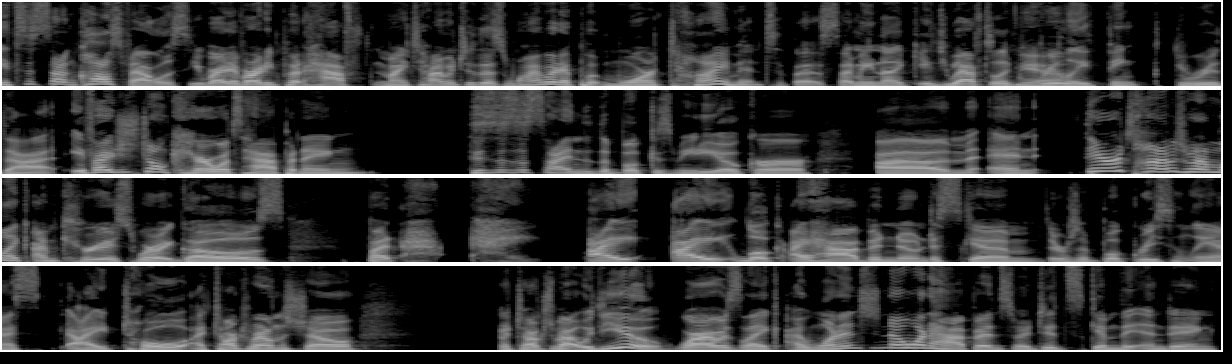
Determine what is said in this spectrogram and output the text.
It's a sunk cost fallacy, right? I've already put half my time into this. Why would I put more time into this? I mean, like you have to like Yeah. really think through that. If I just don't care what's happening, this is a sign that the book is mediocre. Um, and there are times where I'm like, I'm curious where it goes, but I, I, I look, I have been known to skim. There's a book recently I, I told, I talked about on the show. I talked about with you, where I was like, I wanted to know what happened, so I did skim the ending.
